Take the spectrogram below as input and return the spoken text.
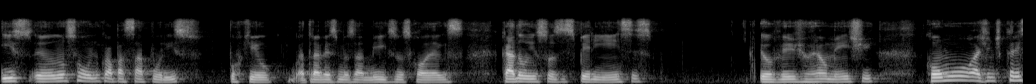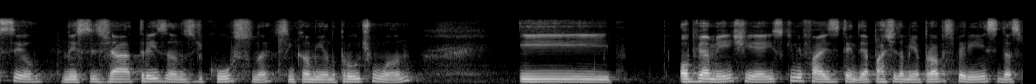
isso, eu não sou o único a passar por isso, porque eu, através dos meus amigos, meus colegas, cada um em suas experiências, eu vejo realmente como a gente cresceu nesses já três anos de curso, né, se encaminhando para o último ano. E Obviamente, é isso que me faz entender a partir da minha própria experiência, das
